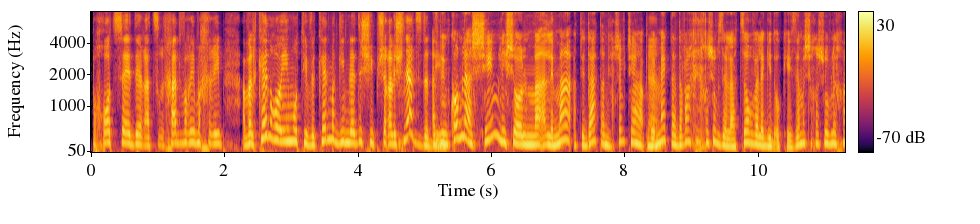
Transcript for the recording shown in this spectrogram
פחות סדר, את צריכה דברים אחרים, אבל כן רואים אותי וכן מגיעים לאיזושהי פשרה לשני הצדדים. אז במקום להאשים, לשאול מה, למה, את יודעת, אני חושבת שבאמת כן. הדבר הכי חשוב זה לעצור ולהגיד, אוקיי, זה מה שחשוב לך?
